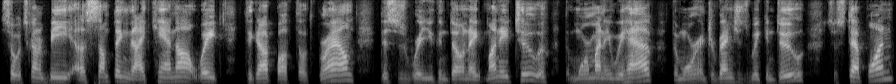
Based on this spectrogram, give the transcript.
So it's going to be uh, something that I cannot wait to get up off the ground. This is where you can donate money to. The more money we have, the more interventions we can do. So step one,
